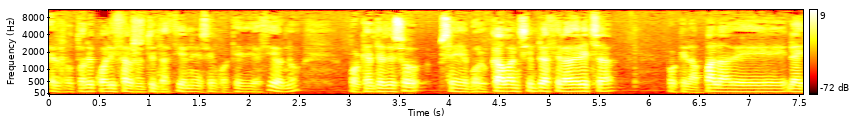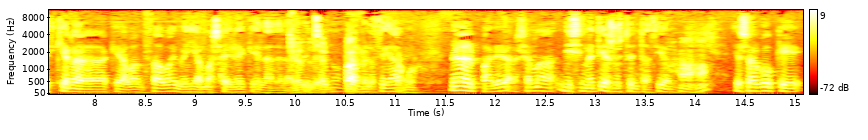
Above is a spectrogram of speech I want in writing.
el rotor ecualiza las sustentaciones en cualquier dirección, ¿no? Porque antes de eso se volcaban siempre hacia la derecha porque la pala de la izquierda era la que avanzaba y veía más aire que la de la derecha. La velocidad no era el par, era, se llama disimetría sustentación. Es algo que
